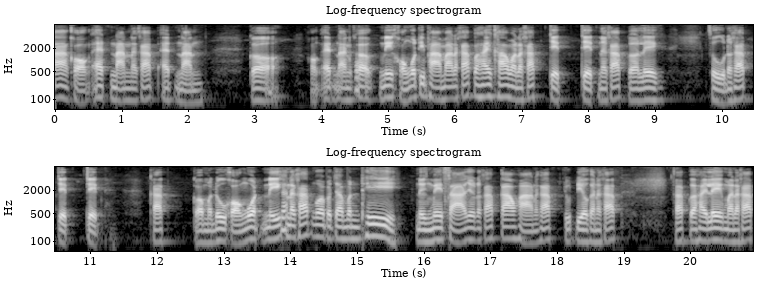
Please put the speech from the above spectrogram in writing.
ล่างของแอดนันนะครับแอดนันก็ของแอดนันก็นี่ของงดที่ผ่านมานะครับ ก็ให้เข้ามานะครับ 7 7 นะครับ ก็เลขสูตรนะครับ 7 7 ครับ ก็มาดูของงวดนี้กันนะครับ งวดประจำวันที่ 1 เมษายนนะครับ9หางนะครับ จุดเดียวกันนะครับ ครับก็ให้เลขมานะครับ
